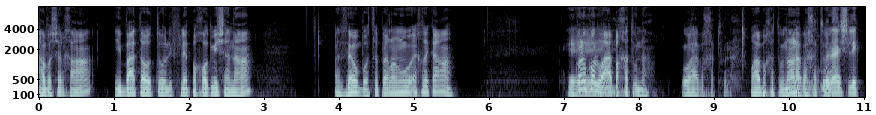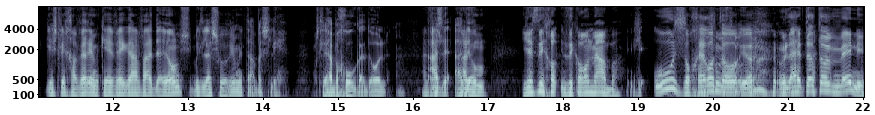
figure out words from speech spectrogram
אבא שלך, איבדת אותו לפני פחות משנה. אז זהו, בוא תספר לנו איך זה קרה. קודם כל הוא היה בחתונה. הוא היה בחתונה. הוא היה בחתונה. היה בחתונה, יש לי, יש לי חבר עם כאבי גב עד היום, בגלל שהוא הרים את אבא שלי. אבא שלי היה בחור גדול. עד יש- עד אז היום. יש זיכר- זיכרון מאבא. הוא זוכר אותו אולי יותר טוב ממני.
